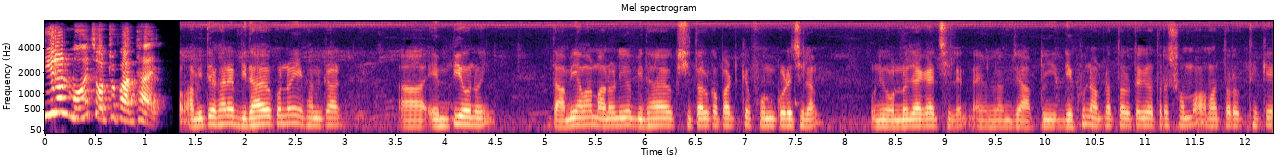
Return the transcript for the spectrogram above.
হিরণময় চট্টোপাধ্যায়। আমি তো এখানে বিধায়কও নই, এখানকার এমপিও নই। তা আমি আমার মাননীয় বিধায়ক শীতল কপাটকে ফোন করেছিলাম। উনি অন্য জায়গায় ছিলেন। আমি বললাম যে আপনি দেখুন, আপনার তরফ থেকে যতটা সম্ভব, আমার তরফ থেকে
